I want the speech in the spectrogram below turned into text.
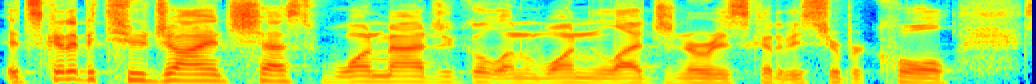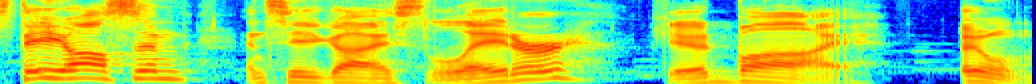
it's going to be two giant chests, one magical and one legendary. It's going to be super cool. Stay awesome, and see you guys later. Goodbye. Boom.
